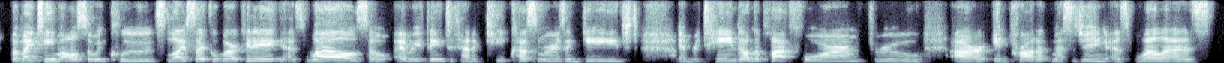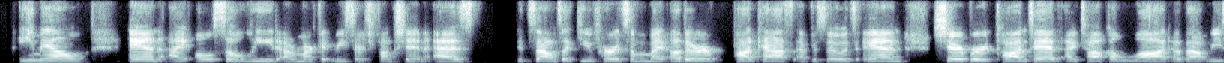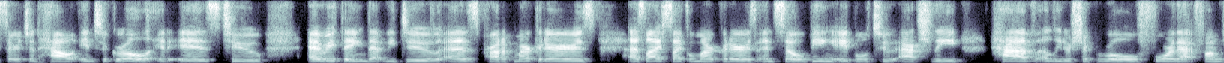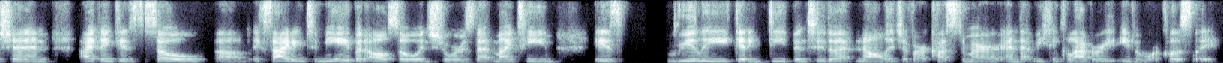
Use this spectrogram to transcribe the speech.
But my team also includes lifecycle marketing as well. So everything to kind of keep customers engaged and retained on the platform through our in product messaging as well as email. And I also lead our market research function as it sounds like you've heard some of my other podcast episodes and Sharebird content. I talk a lot about research and how integral it is to everything that we do as product marketers, as lifecycle marketers. And so being able to actually have a leadership role for that function, I think is so um, exciting to me, but also ensures that my team is really getting deep into the knowledge of our customer and that we can collaborate even more closely.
